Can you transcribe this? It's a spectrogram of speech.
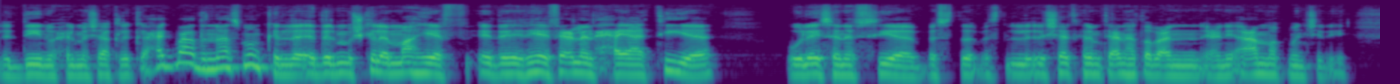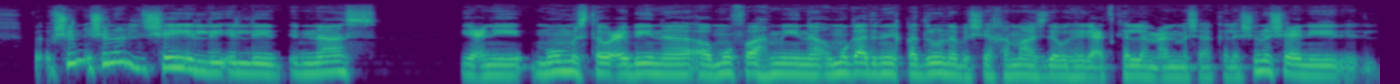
للدين وحل مشاكلك. حق بعض الناس ممكن إذا المشكلة ما هي إذا هي فعلا حياتية وليس نفسية بس بس الأشياء تكلمت عنها طبعا يعني أعمق من كذي. شنو شنو الشيء اللي اللي الناس يعني مو مستوعبينه أو مو فاهمينه أو مو قادرين يقدرونه بالشيخه ماجده وهي قاعدة تتكلم عن مشاكلها، شنو يعني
